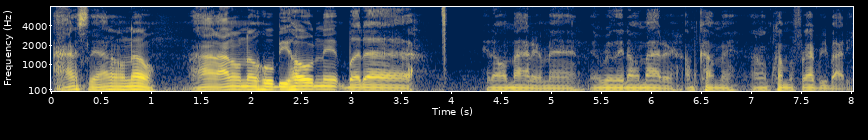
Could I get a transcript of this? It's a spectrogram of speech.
Honestly, I don't know. I, I don't know who'll be holding it, but uh, it don't matter, man. It really don't matter. I'm coming. I'm coming for everybody.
